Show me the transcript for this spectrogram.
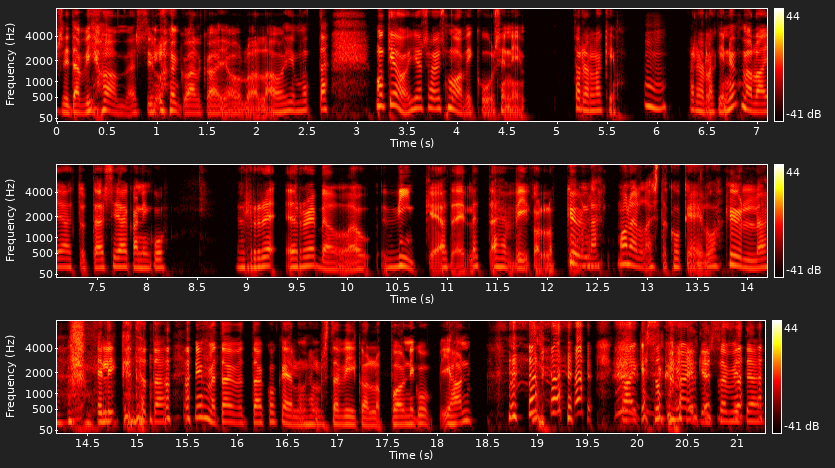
sitä vihaa myös silloin, kun alkaa joulualla ohi. Mutta, mutta joo, jos olisi muovikuusi, niin todellakin. Mm. Todellakin. Nyt me ollaan jaettu tässä aika niin kuin – re- Rebello-vinkkejä teille tähän viikonloppuun. Kyllä, monenlaista kokeilua. Kyllä. Eli tota, nyt me toivottaa kokeilun halusta viikonloppua niin kuin ihan kaikessa, kaikessa, mitä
